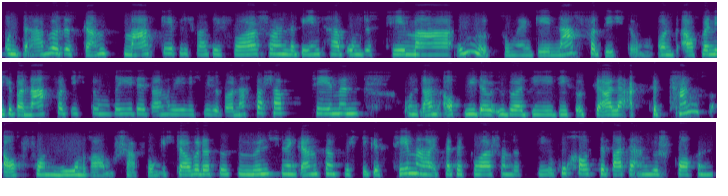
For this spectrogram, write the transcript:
Und da wird es ganz maßgeblich, was ich vorher schon erwähnt habe, um das Thema Umnutzungen gehen, Nachverdichtung. Und auch wenn ich über Nachverdichtung rede, dann rede ich wieder über Nachbarschaftsthemen und dann auch wieder über die, die soziale Akzeptanz auch von Wohnraumschaffung. Ich glaube, das ist in München ein ganz, ganz wichtiges Thema. Ich hatte vorher schon das, die Hochhausdebatte angesprochen.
